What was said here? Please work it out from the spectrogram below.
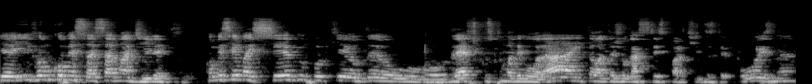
E aí vamos começar essa armadilha aqui. Comecei mais cedo porque o, o draft costuma demorar, então até jogar as três partidas depois, né?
